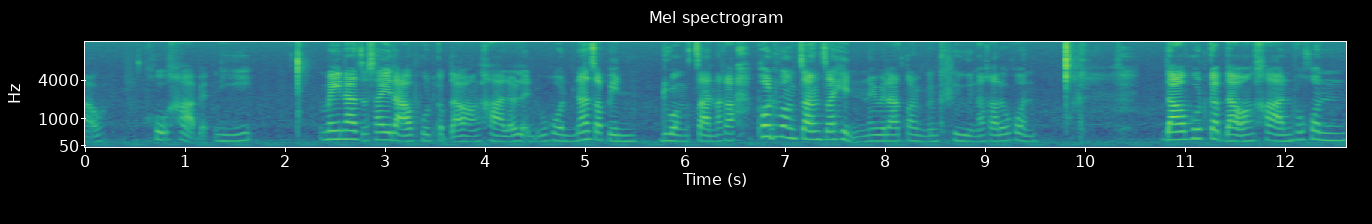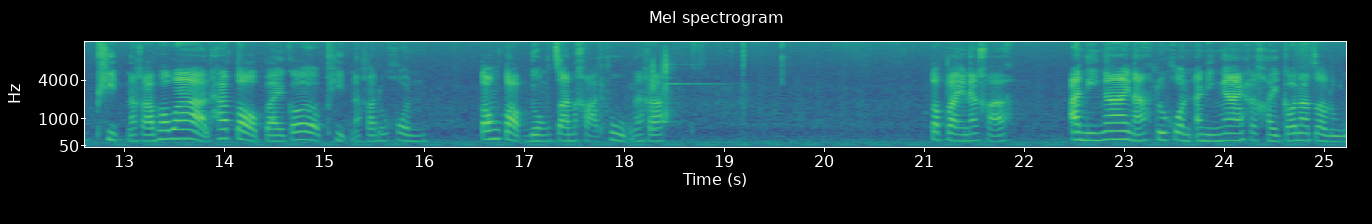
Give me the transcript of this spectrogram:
าวๆขูขาแบบนี้ ไม่น่าจะใช่ดาวพุธกับดาวอังคารแล้วแหละทุกคนน่าจะเป็นดวงจันทร์นะคะเพราะดวงจันทร์จะเห็นในเวลาตอนกลางคืนนะคะ ทุกคน ดาวพุธกับดาวอังคารทุกคนผิดนะคะ เพราะว่าถ้าตอบไปก็ผิดนะคะ ทุกคนต้องตอบดวงจันทร์ค่ะถูกนะคะ ต่อไปนะคะ อันนี้ง่ายนะ ทุกคนอันนี้ง่ายค่ะใครก็น่าจะรู้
